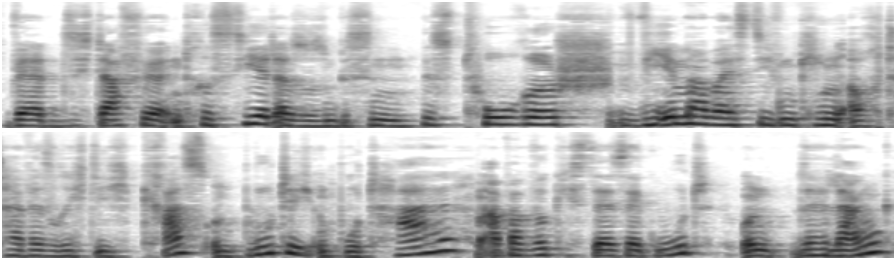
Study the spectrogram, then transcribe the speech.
Wer sich dafür interessiert, also so ein bisschen historisch, wie immer bei Stephen King auch teilweise richtig krass und blutig und brutal brutal, aber wirklich sehr, sehr gut und sehr lang.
